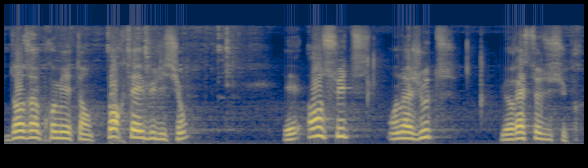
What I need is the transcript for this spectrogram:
dans un premier temps, porter à ébullition, et ensuite on ajoute le reste du sucre.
